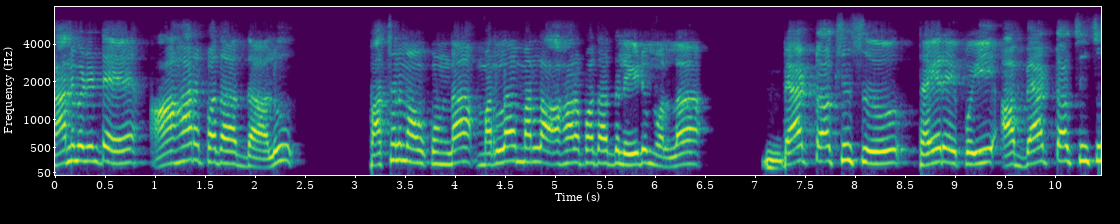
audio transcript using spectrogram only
కారణం ఏంటంటే ఆహార పదార్థాలు పచనం అవ్వకుండా మరలా మరలా ఆహార పదార్థాలు వేయడం వల్ల బ్యాడ్ టాక్సిన్స్ తయారైపోయి ఆ బ్యాడ్ టాక్సిన్స్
